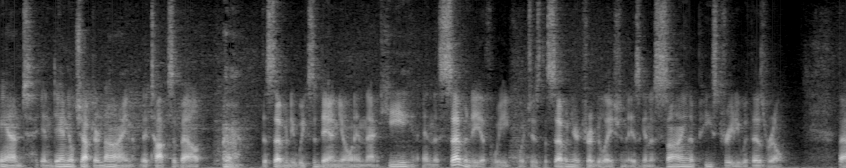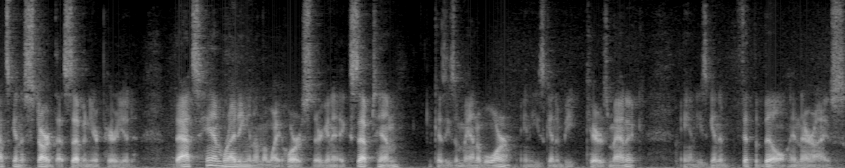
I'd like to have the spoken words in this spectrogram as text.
and in Daniel chapter 9, it talks about the 70 weeks of Daniel and that he in the 70th week, which is the 7-year tribulation, is going to sign a peace treaty with Israel. That's going to start that 7-year period. That's him riding in on the white horse. They're going to accept him because he's a man of war and he's going to be charismatic and he's going to fit the bill in their eyes.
